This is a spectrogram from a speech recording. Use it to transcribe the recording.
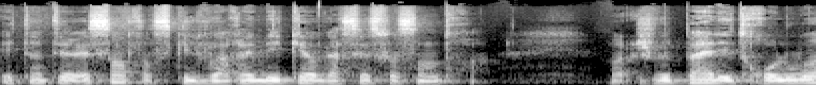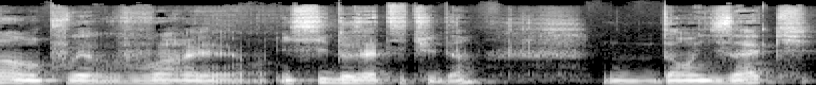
est intéressante lorsqu'il voit Rebecca au verset 63. je ne veux pas aller trop loin, on pouvait voir euh, ici deux attitudes. Hein. Dans Isaac,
